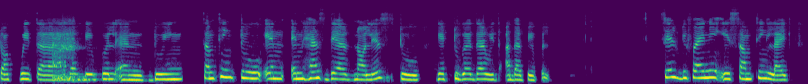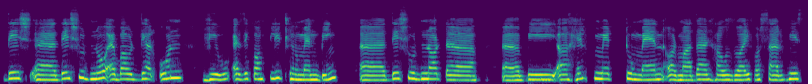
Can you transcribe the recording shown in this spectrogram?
talk with other people and doing something to en- enhance their knowledge to get together with other people. Self-defining is something like they sh- uh, they should know about their own view as a complete human being. Uh, they should not uh, uh, be a helpmate to man or mother housewife or service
